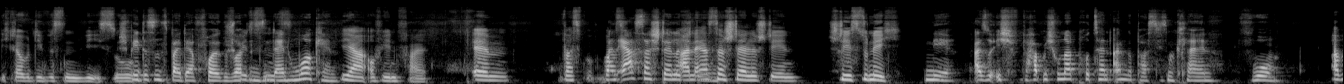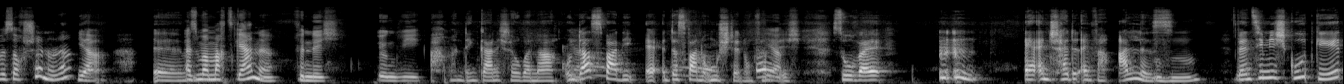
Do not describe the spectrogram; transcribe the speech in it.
ich glaube, die wissen, wie ich so. Spätestens bei der Folge sollten sie deinen Humor kennen. Ja, auf jeden Fall. Ähm, was, An was erster Stelle an stehen. erster Stelle stehen. Stehst du nicht. Nee, also ich habe mich 100% angepasst, diesen kleinen Wurm. Aber ist auch schön, oder? Ja. Ähm, Also man macht's gerne, finde ich. irgendwie. Ach, man denkt gar nicht darüber nach. Und das war die, äh, das war eine Umstellung, fand Ja. ich. So, weil er entscheidet einfach alles. Mhm. Wenn es ihm nicht gut geht,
